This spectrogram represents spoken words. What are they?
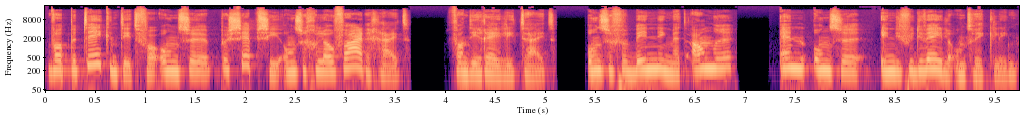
wat betekent dit voor onze perceptie, onze geloofwaardigheid van die realiteit, onze verbinding met anderen en onze individuele ontwikkeling?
